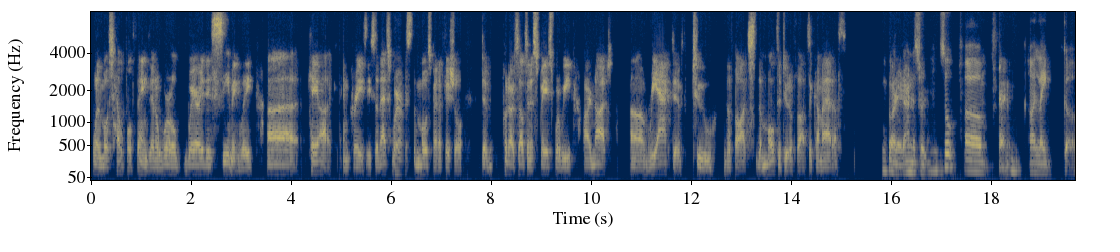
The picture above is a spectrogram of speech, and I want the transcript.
one of the most helpful things in a world where it is seemingly uh, chaotic and crazy. So that's where it's the most beneficial to put ourselves in a space where we are not uh, reactive to the thoughts, the multitude of thoughts that come at us. Got it. Understood. So, um, uh, like uh,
